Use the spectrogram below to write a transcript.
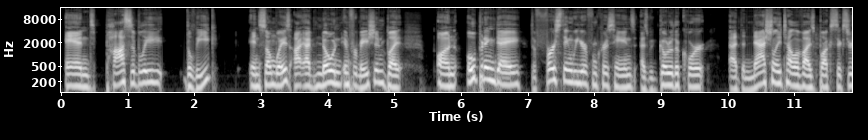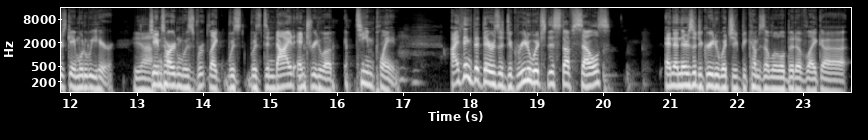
and possibly the league in some ways. I have no information, but on opening day, the first thing we hear from Chris Haynes as we go to the court at the nationally televised Bucks Sixers game, what do we hear? Yeah. James Harden was like was was denied entry to a team plane. I think that there's a degree to which this stuff sells, and then there's a degree to which it becomes a little bit of like a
